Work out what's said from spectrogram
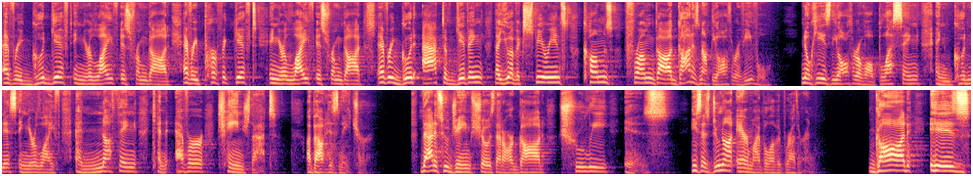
Every good gift in your life is from God. Every perfect gift in your life is from God. Every good act of giving that you have experienced comes from God. God is not the author of evil. No, He is the author of all blessing and goodness in your life, and nothing can ever change that about His nature. That is who James shows that our God truly is. He says, Do not err, my beloved brethren. God is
